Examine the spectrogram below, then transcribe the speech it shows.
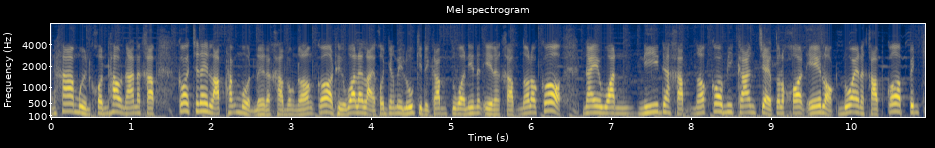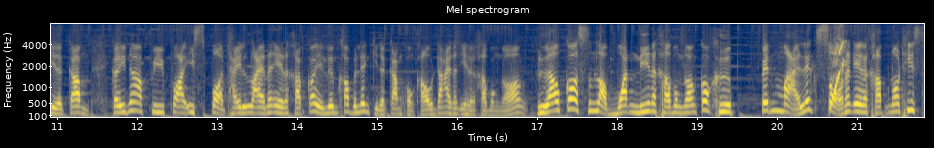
150,000 คนเท่านั้นนะครับ ก็จะได้รับทั้งหมดเลยนะครับน้องๆก็ถือว่าหลายๆ คนยังไม่รู้กิจกรรมตัวนี้นั่นเองนะครับเนาะแล้วก็ในวันนี้นะครับเนาะก็มีการแจกตัวละคร A หลอกด้วยนะครับก็เป็นกิจกรรม g a r i n a Free Fire Esport Thailand นั่นเองนะครับก็อย่าลืมเข้าไปเล่นกิจกรรมของเขาได้นั่นเองนะครับน้องๆแล้วก็สำหรับวันนี้นะครับน้องๆก็คือ เป็นหมายเลข 2 นั่นเองนะครับเนาะที่ส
